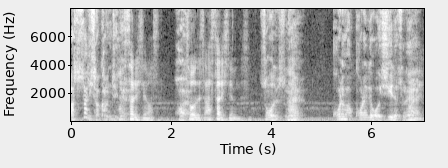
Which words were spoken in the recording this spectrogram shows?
あっさりした感じで。あっさりしてます、はい。そうです。あっさりしてるんです、そうですね、はい。これはこれで美味しいですね、はい。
